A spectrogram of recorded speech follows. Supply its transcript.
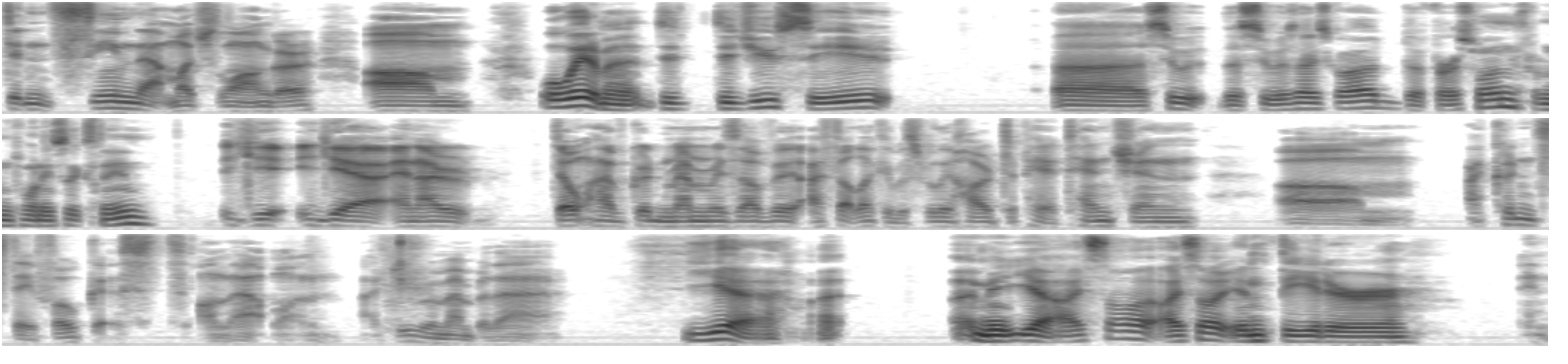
Didn't seem that much longer. Um, Well, wait a minute. Did did you see uh Su- the Suicide Squad, the first one from 2016? y- yeah, and I don't have good memories of it. I felt like it was really hard to pay attention. Um, I couldn't stay focused on that one. I do remember that. Yeah. I, I mean, yeah, I saw I saw it in theater. In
